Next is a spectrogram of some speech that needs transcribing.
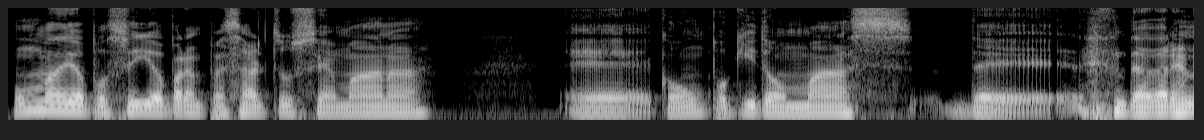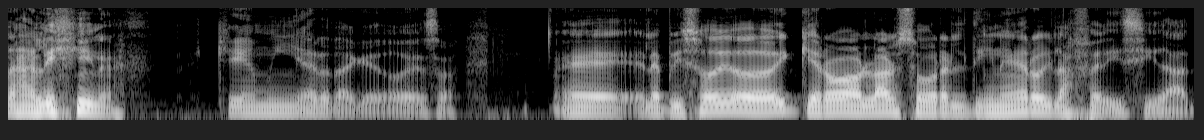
un medio pocillo para empezar tu semana eh, con un poquito más de, adrenalina. Qué mierda quedó eso. Eh, el episodio de hoy quiero hablar sobre el dinero y la felicidad.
